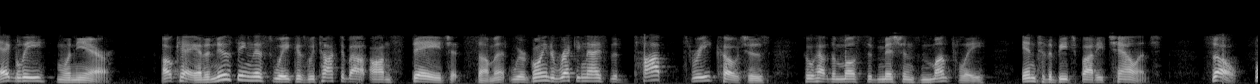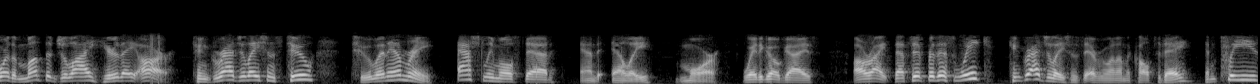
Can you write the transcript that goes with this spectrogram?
Egli Monier. Okay, and a new thing this week, as we talked about on stage at Summit, we're going to recognize the top three coaches who have the most submissions monthly into the Beachbody Challenge. So, for the month of July, here they are. Congratulations to Tulin Emery, Ashley Molstad, and Ellie Moore. Way to go, guys. All right, that's it for this week. Congratulations to everyone on the call today. And please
